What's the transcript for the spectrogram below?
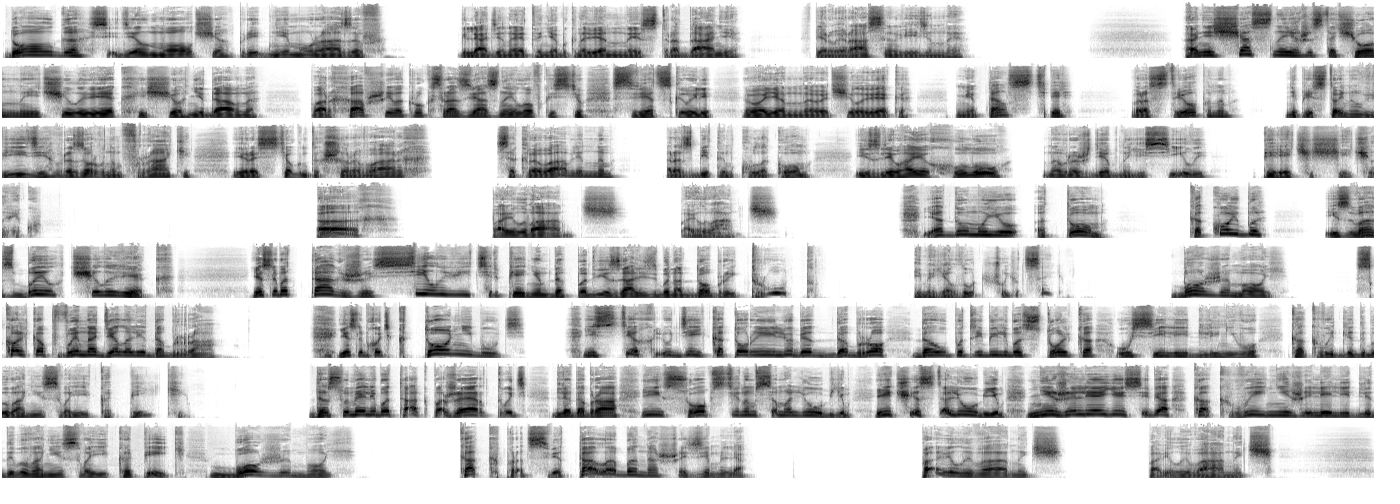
Долго сидел молча пред ним Уразов, глядя на это необыкновенное страдание, в первый раз им виденное. А несчастный ожесточенный человек, еще недавно порхавший вокруг с развязной ловкостью светского или военного человека, метался теперь в растрепанном, непристойном виде, в разорванном фраке и расстегнутых шароварах, с окровавленным, разбитым кулаком, изливая хулу на враждебные силы, перечащие человеку. Ах, Павел Иванович, Павел Иванович, я думаю о том, какой бы из вас был человек, если бы так же силой и терпением да подвязались бы на добрый труд, имея лучшую цель. Боже мой, сколько б вы наделали добра! Если бы хоть кто-нибудь из тех людей, которые любят добро, да употребили бы столько усилий для него, как вы для добывания своей копейки, да сумели бы так пожертвовать для добра и собственным самолюбием, и честолюбием, не жалея себя, как вы не жалели для добывания своей копейки. Боже мой! Как процветала бы наша земля! Павел Иваныч, Павел Иваныч,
